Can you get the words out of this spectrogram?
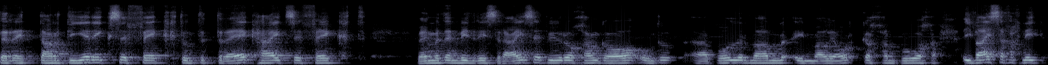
der Retardierungseffekt und der Trägheitseffekt, wenn man dann wieder ins Reisebüro kann gehen und äh, Bollermann in Mallorca kann buchen. Ich weiß einfach nicht,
